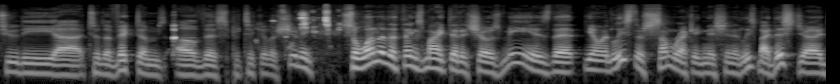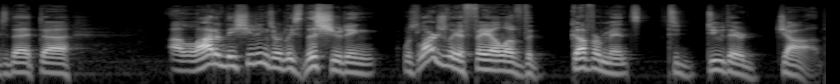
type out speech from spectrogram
to the uh, to the victims of this particular shooting. So one of the things, Mike, that it shows me is that you know at least there's some recognition, at least by this judge, that uh, a lot of these shootings, or at least this shooting, was largely a fail of the government to do their job.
